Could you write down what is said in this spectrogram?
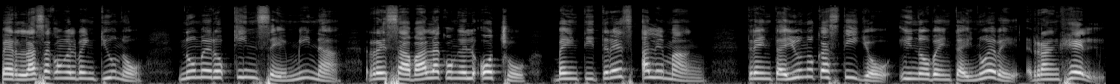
Perlaza con el 21, número 15, Mina, Rezabala con el 8, 23 Alemán, 31 Castillo y 99 Rangel.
